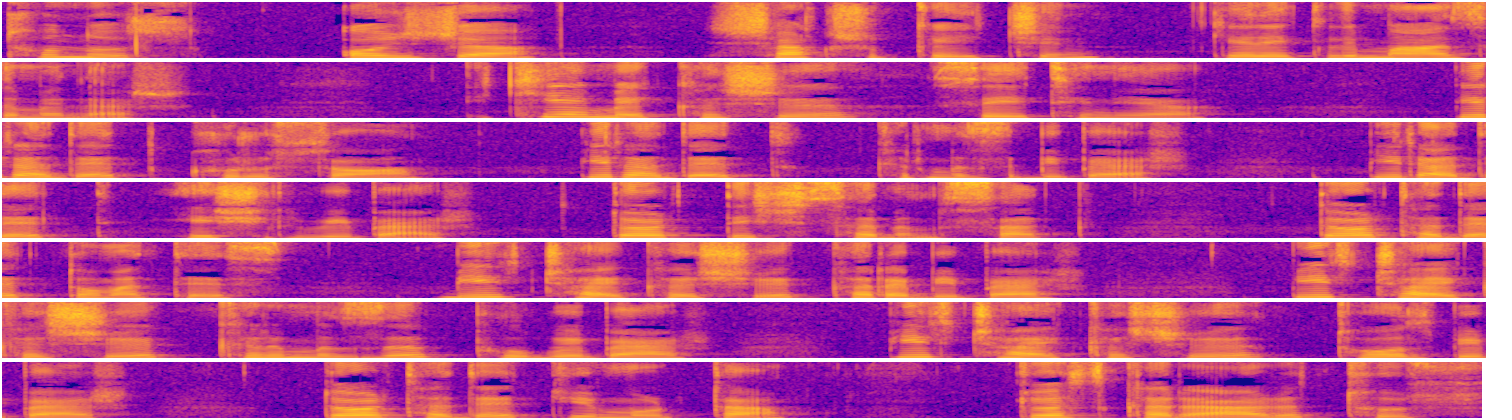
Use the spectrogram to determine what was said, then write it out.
Tunus, oja, şakşuka için gerekli malzemeler. 2 yemek kaşığı zeytinyağı, 1 adet kuru soğan, 1 adet kırmızı biber, 1 adet yeşil biber, 4 diş sarımsak, 4 adet domates, 1 çay kaşığı karabiber, 1 çay kaşığı kırmızı pul biber, 1 çay kaşığı toz biber, 4 adet yumurta, göz kararı tuz.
